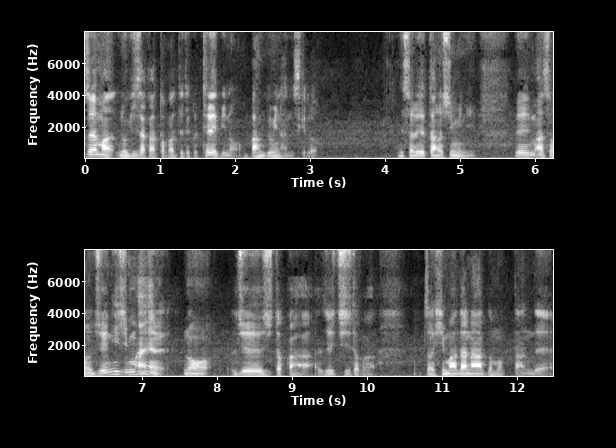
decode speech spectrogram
それはまあ、乃木坂とか出てくるテレビの番組なんですけど、でそれで楽しみに。で、まあ、その12時前の10時とか11時とか、ちょっと暇だなと思ったんで、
